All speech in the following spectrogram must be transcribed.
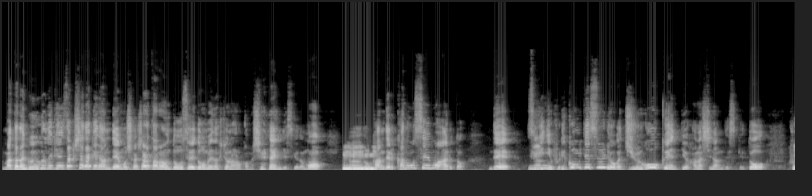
まあ、ただうん Google で検索しただけなんで、もしかしたらただの同姓同名の人なのかもしれないんですけども、うん噛んでる可能性もあると。で、次に振込手数料が15億円っていう話なんですけど、振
